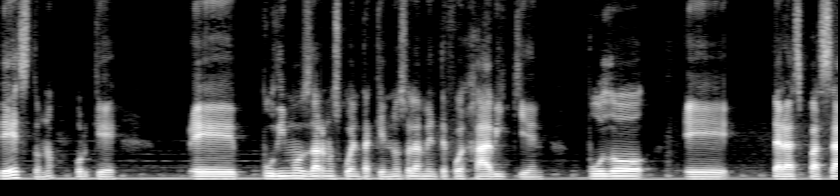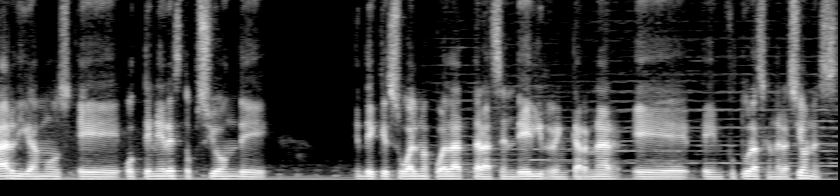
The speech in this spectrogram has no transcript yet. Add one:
esto, ¿no? Porque eh, pudimos darnos cuenta que no solamente fue Javi quien pudo eh, traspasar, digamos, eh, o tener esta opción de, de que su alma pueda trascender y reencarnar en futuras generaciones.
